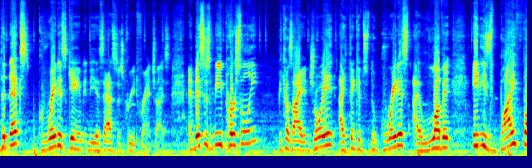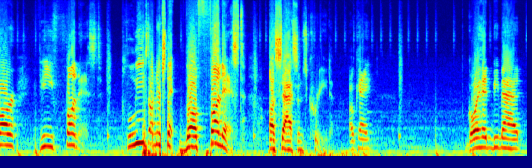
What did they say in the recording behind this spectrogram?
the next greatest game in the Assassin's Creed franchise. And this is me personally because I enjoy it. I think it's the greatest. I love it. It is by far the funnest. Please understand, the funnest Assassin's Creed. Okay? Go ahead and be mad.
